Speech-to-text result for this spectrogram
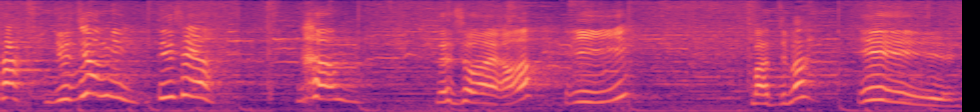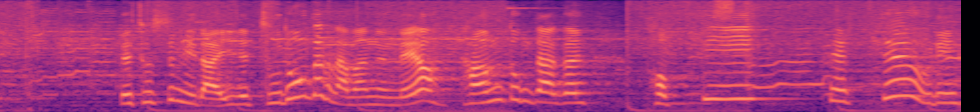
자, 유지 언니 뛰세요. 3, 네, 좋아요. 2, 마지막 1. 네, 좋습니다. 이제 두 동작 남았는데요. 다음 동작은 버피 테스트 우리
